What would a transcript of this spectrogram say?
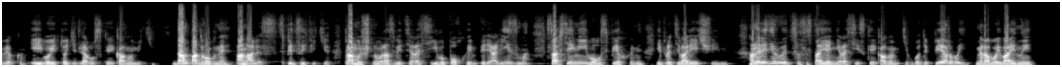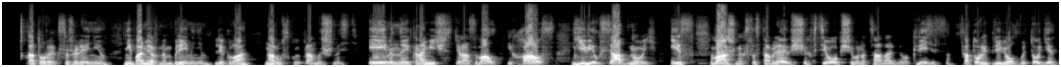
века и его итоги для русской экономики. Дан подробный анализ специфики промышленного развития России в эпоху империализма со всеми его успехами и противоречиями. Анализируется состояние российской экономики в годы Первой мировой войны, которая, к сожалению, непомерным бременем легла на русскую промышленность. И именно экономический развал и хаос явился одной из важных составляющих всеобщего национального кризиса, который привел в итоге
